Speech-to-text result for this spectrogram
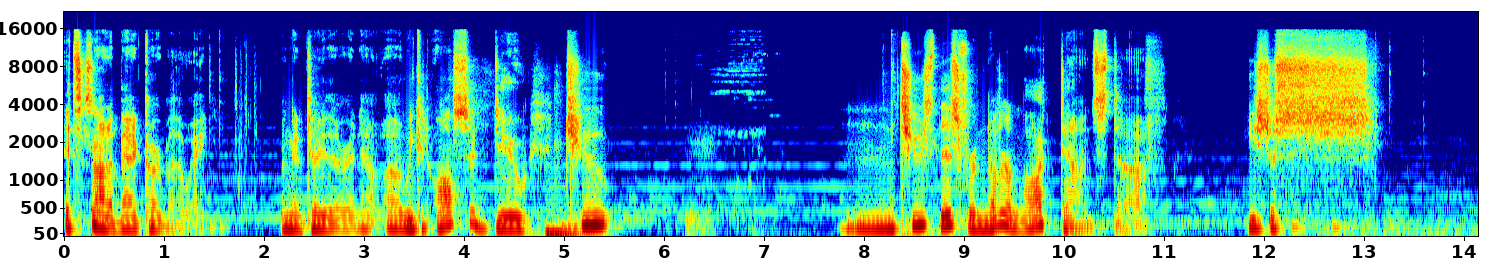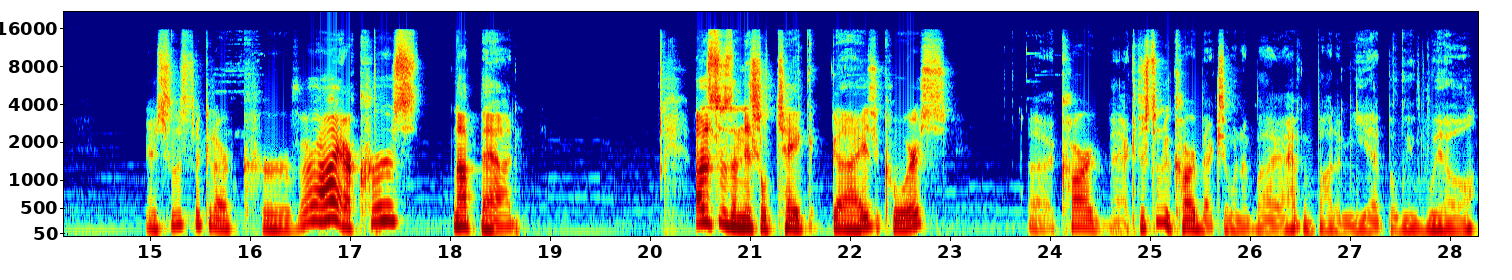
It's not a bad card, by the way. I'm going to tell you that right now. Uh, we could also do two Mm, choose this for another lockdown stuff. He's just... Alright, so let's look at our curve. Alright, our curve's not bad. Oh, this is an initial take, guys, of course. Uh, card back. There's some new card backs I want to buy. I haven't bought them yet, but we will.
